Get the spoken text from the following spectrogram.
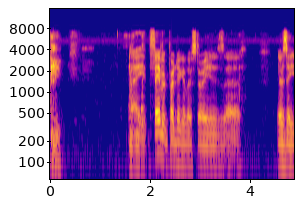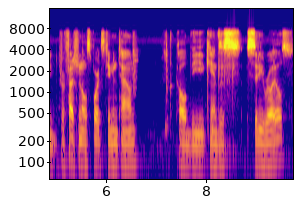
my favorite particular story is uh, there's a professional sports team in town called the Kansas City Royals,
